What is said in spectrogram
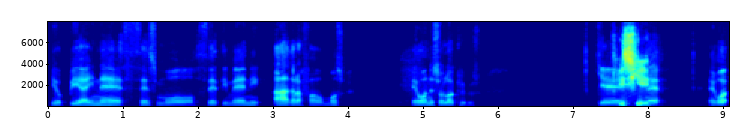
η οποία είναι θεσμοθετημένη, άγραφα όμως, αιώνες ολόκληρους. Και Ισχύει. Εγώ,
